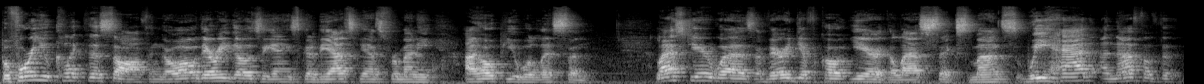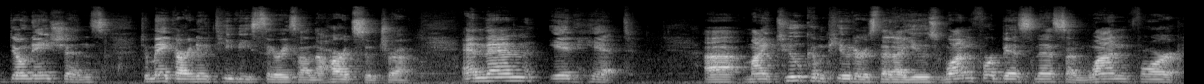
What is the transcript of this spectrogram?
Before you click this off and go, oh, there he goes again, he's going to be asking us for money, I hope you will listen. Last year was a very difficult year, the last six months. We had enough of the donations to make our new TV series on the Heart Sutra, and then it hit. Uh, my two computers that I use, one for business and one for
